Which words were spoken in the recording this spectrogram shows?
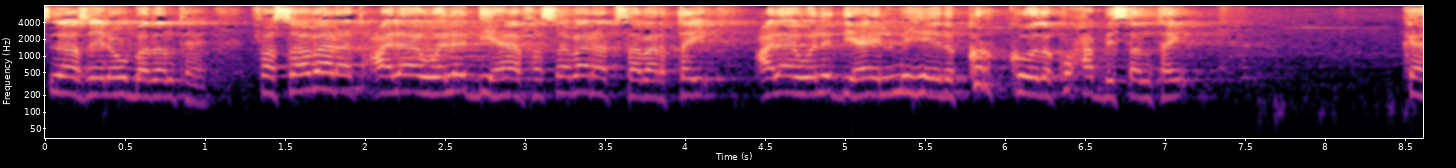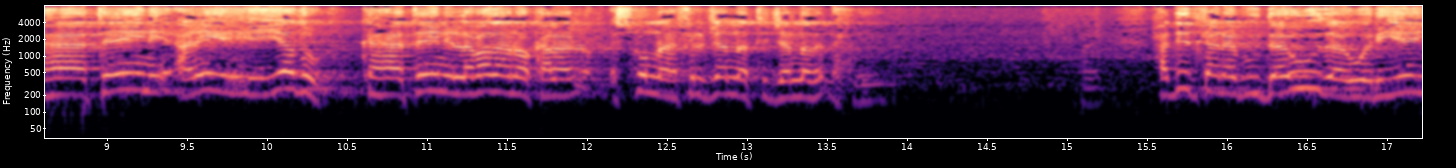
sidaasayna u badan tahay. Fa sabarat calaa waladiha fa sabarat sabartay. Calaa waladihaa ilmaheeda korkooda ku xabisantay. Ka haatayni aniga iyadu ka haatayni labadan oo kalean isku nahay fi ljannati jannada dhexdeeda. Xadiidkan abu daawuuda wariyey.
